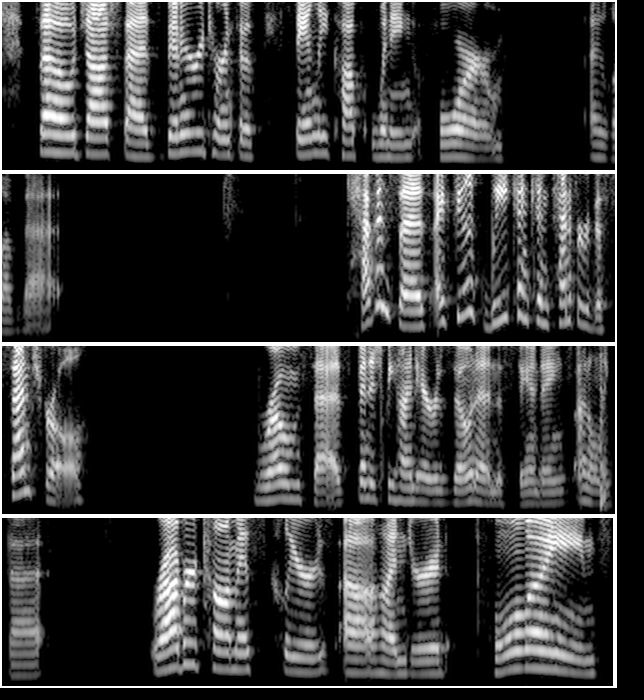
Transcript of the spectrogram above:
so Josh says Binner returns to his Stanley Cup winning form. I love that. Kevin says, I feel like we can contend for the Central. Rome says, finish behind Arizona in the standings. I don't like that. Robert Thomas clears a hundred points.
